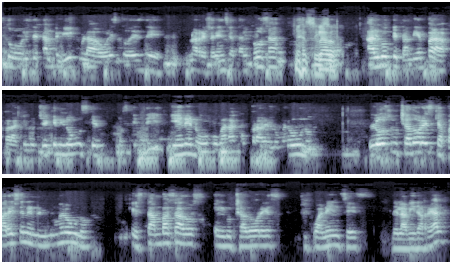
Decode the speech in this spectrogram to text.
esto es de tal película o esto es de una referencia a tal cosa. Sí, Claro. sí. Algo que también para, para que lo chequen y lo busquen, los que tienen o, o van a comprar el número uno, los luchadores que aparecen en el número uno están basados en luchadores tijuanenses de la vida real.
